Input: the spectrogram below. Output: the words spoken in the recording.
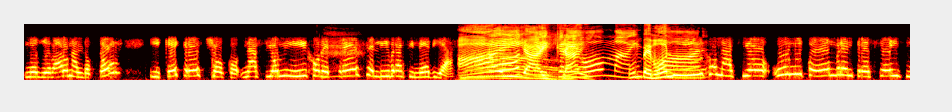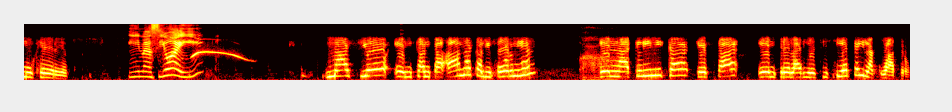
me llevaron al doctor y ¿qué crees, Choco? Nació mi hijo de 13 libras y media. Ay, ay, ay. Oh, my Un bebón. Mi hijo nació único hombre entre seis mujeres. ¿Y nació ahí? Nació en Santa Ana, California, en la clínica que está entre la 17 y la 4.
